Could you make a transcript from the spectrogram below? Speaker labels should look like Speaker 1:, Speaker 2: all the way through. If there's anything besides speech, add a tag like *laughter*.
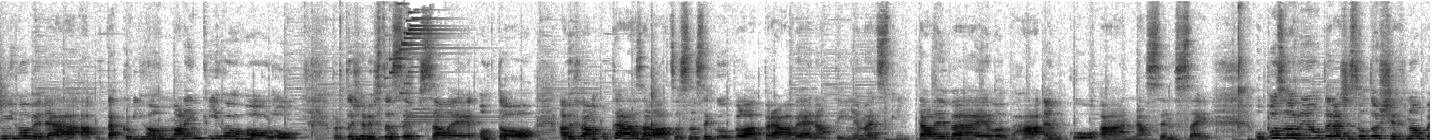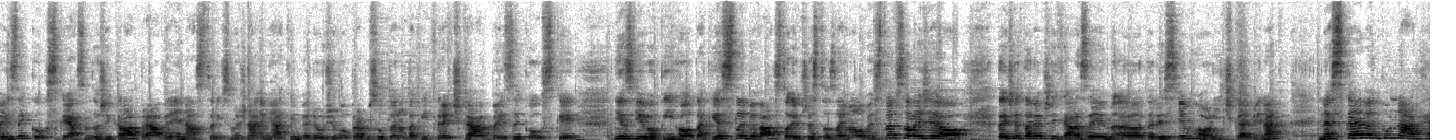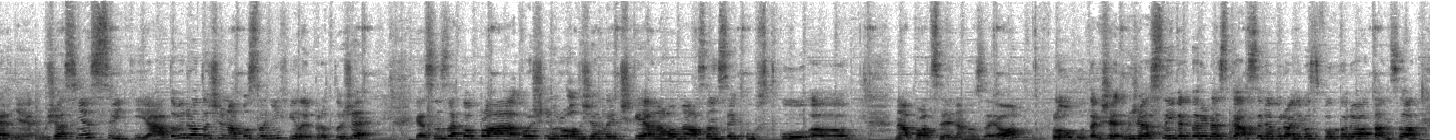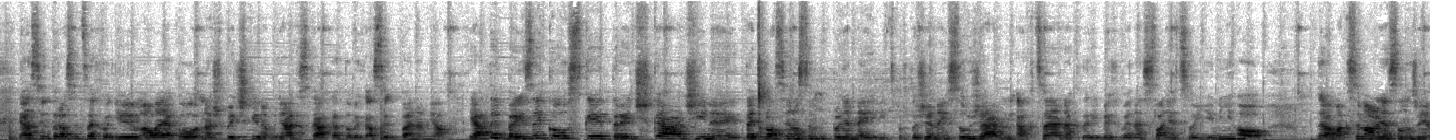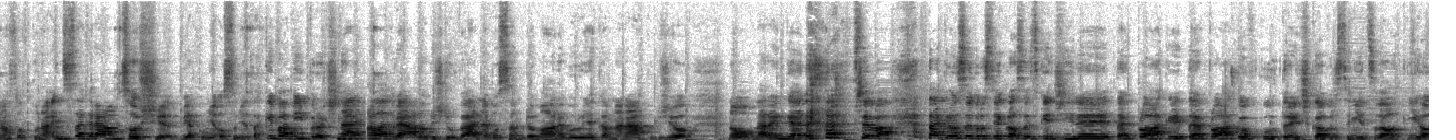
Speaker 1: dnešního videa a takového malinkého holu, protože vy jste si psali o to, abych vám ukázala, co jsem si koupila právě na tý německý Talivail v HMku a na Sinsei. Upozorňuji teda, že jsou to všechno basic kousky, já jsem to říkala právě i na stories, možná i v nějakém videu, že opravdu jsou to jenom takový trička, basic kousky, nic divokýho, tak jestli by vás to i přesto zajímalo, byste psali, že jo, takže tady přicházím uh, tady s tím holíčkem, jinak dneska je venku nádherně, úžasně svítí, já to video točím na poslední chvíli, protože já jsem zakopla o šňůru od žehličky a nalomila jsem si kůstku uh, na palci na noze, jo? V kloubu, takže úžasný, tak tady dneska asi nebudu ani moc pochodovat, tancovat. Já s tím teda sice chodím, ale jako na špičky nebo nějak skákat, to bych asi úplně neměla. Já ty basic kousky, trička, džíny, teď vlastně nosím úplně nejvíc, protože nejsou žádné akce, na který bych vynesla něco jiného maximálně samozřejmě na fotku na Instagram, což jako mě osobně taky baví, proč ne, ale v reálu, když jdu ven, nebo jsem doma, nebo jdu někam na nákup, že jo, no na rengen *laughs* třeba, tak nosím prostě klasicky džíny, tepláky, teplákovku, tričko, prostě nic velkého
